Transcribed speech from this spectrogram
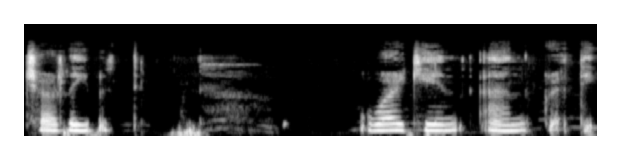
cheerful, working, and creative.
